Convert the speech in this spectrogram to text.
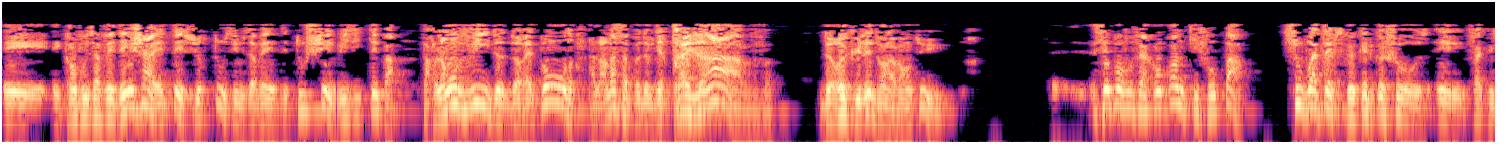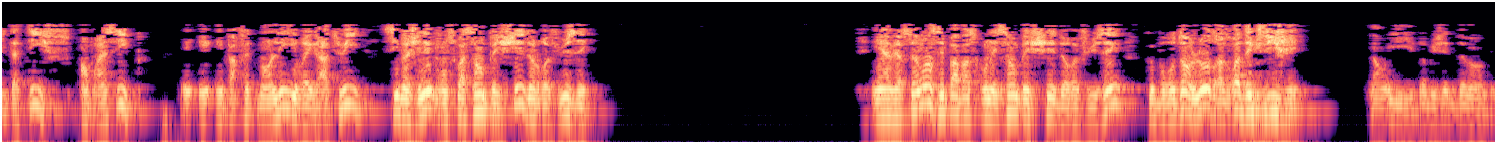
et, quand vous avez déjà été, surtout si vous avez été touché, visité par, l'envie de, répondre, alors là, ça peut devenir très grave de reculer devant l'aventure. C'est pour vous faire comprendre qu'il ne faut pas, sous prétexte que quelque chose est facultatif, en principe, et, parfaitement libre et gratuit, s'imaginer qu'on soit sans de le refuser. Et inversement, c'est pas parce qu'on est sans de refuser que pour autant l'autre a le droit d'exiger. Non, il est obligé de demander.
